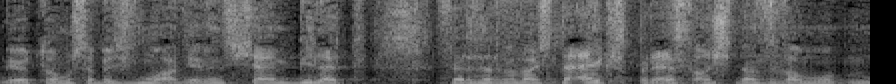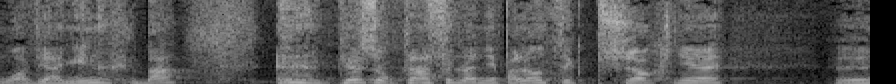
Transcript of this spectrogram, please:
Jutro muszę być w Mławie, więc chciałem bilet zarezerwować na ekspres. On się nazywa Mławianin chyba. Pierwszą klasę dla niepalących przy oknie, y,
